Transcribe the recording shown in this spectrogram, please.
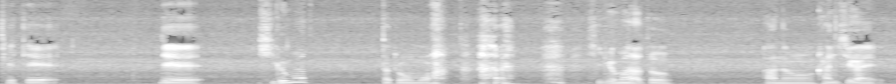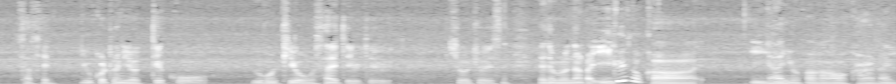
つけて、で、昼間だと思う。昼間だとあの勘違いさせることによってこう動きを抑えているという状況ですね。いやでもなんかいるのかいないのかがわからない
